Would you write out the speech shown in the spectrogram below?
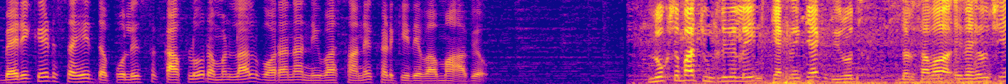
બેરિકેડ સહિત પોલીસ કાફલો રમણલાલ વોરાના નિવાસસ્થાને ખડકી દેવામાં આવ્યો. લોકસભા ચૂંટણીને લઈને ક્યાંક ને ક્યાંક વિરોધ દર્શાવવા રહ્યો છે.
